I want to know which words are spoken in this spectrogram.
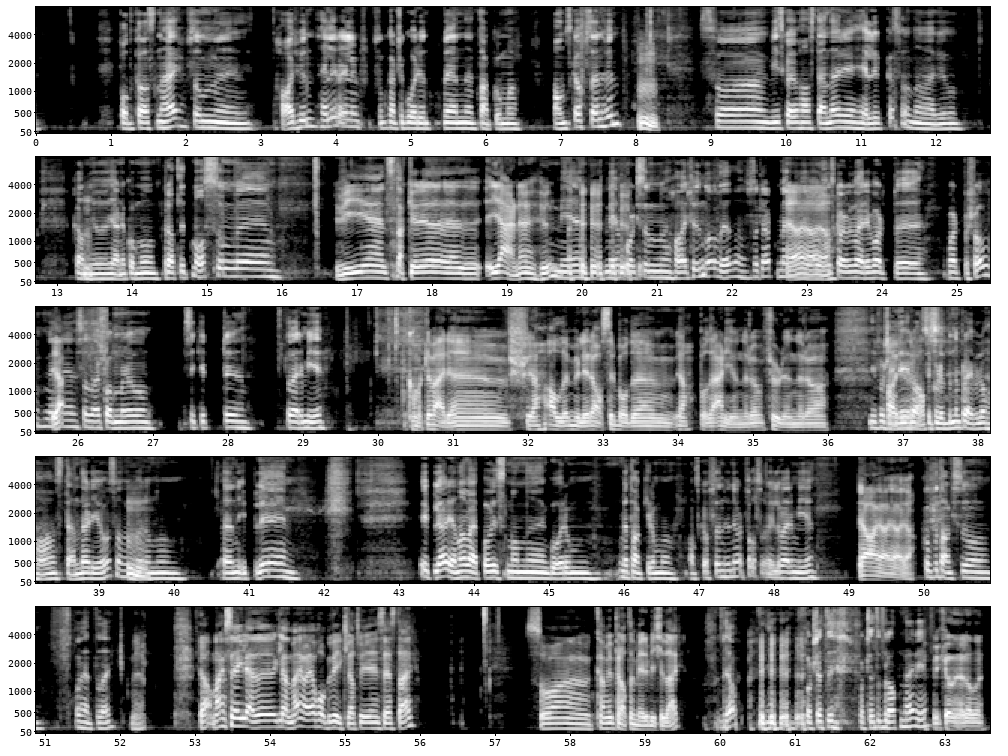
podkasten her, som eh, har hund heller, eller som kanskje går rundt med en tanke om å anskaffe seg en hund. Mm. Så vi skal jo ha stand der hele uka, så da er vi jo kan jo gjerne komme og prate litt med oss som eh, Vi eh, snakker eh, gjerne hund. med, med folk som har hund og det, da, så klart. Men Ja, ja, ja. så skal det være valpe, valpeshow, med, så der kommer det jo sikkert til å være mye. Det kommer til å være ja, alle mulige raser, både, ja, både elghunder og fuglehunder og De forskjellige raseklubbene pleier vel å ha stand der, de òg, så det Mm. går an å er en ypperlig Ypperlig arena å være på hvis man eh, går om, med tanker om å anskaffe seg en hund, i hvert fall. Så vil det være mye Ja, ja, ja. ja. kompetanse å, å hente der. Ja, ja nei, så jeg gleder, gleder meg, og jeg håper virkelig at vi ses der. Så øh, kan vi prate mer bikkje der. Ja. vi Fortsetter, fortsetter praten her, vi. Vi kan gjøre det.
